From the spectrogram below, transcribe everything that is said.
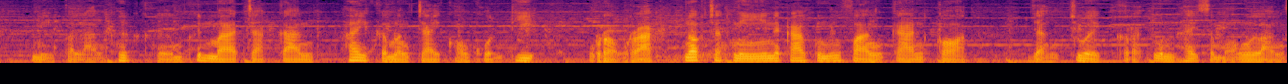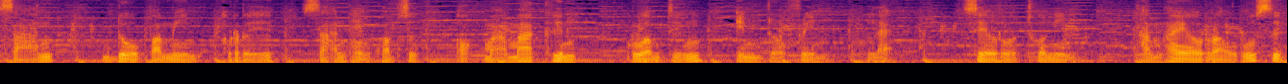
ๆ มีพลังฮึกเหิมขึ้นมาจากการให้กำลังใจของคนที่เรารัก นอกจากนี้นะครับคุณผู้ฟังการกอดยังช่วยกระตุ้นให้สมองหลั่งสาร โดปามีน หรือสารแห่งความสุขออกมามากขึ้น รวมถึงเอนโดรฟิน และเซโรโทนิน ทำให้เรารู้สึก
